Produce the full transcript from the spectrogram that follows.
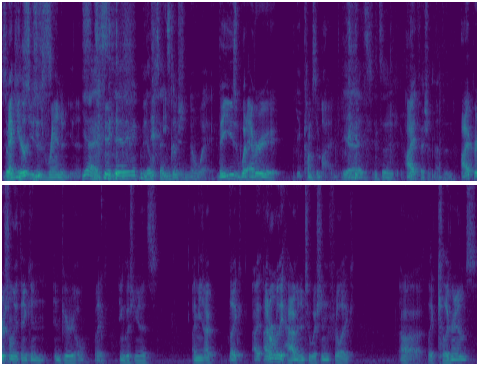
So Mechie you're- just uses you- random units. Yeah, it's, they make no sense English, to me. no way. they use whatever it comes to mind. Yeah, it's it's a I- efficient method. I personally think in imperial, like English units, I mean, I like I, I don't really have an intuition for like uh, like kilograms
